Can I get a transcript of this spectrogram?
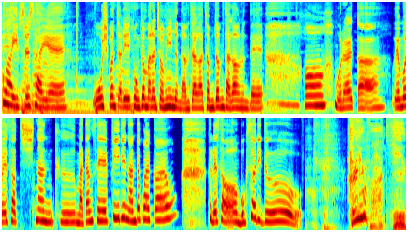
코와 입술 사이에 50원짜리 동전만한 점이 있는 남자가 점점 다가오는데 어 뭐랄까 외모에서 친한 그 마당새의 필이 난다고 할까요? 그래서 목소리도 아유 마김.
